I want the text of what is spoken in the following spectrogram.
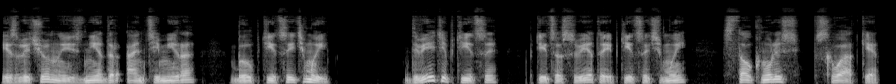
извлеченный из недр антимира, был птицей тьмы. Две эти птицы, птица света и птица тьмы, столкнулись в схватке.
